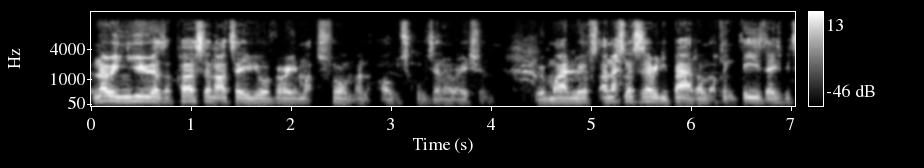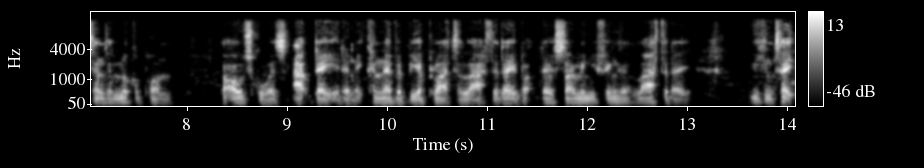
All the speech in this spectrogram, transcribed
knowing you as a person, I'd say you're very much from an old school generation. You remind me of, and that's necessarily bad. I I think these days we tend to look upon the old school as outdated and it can never be applied to life today. But there's so many things in life today we can take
